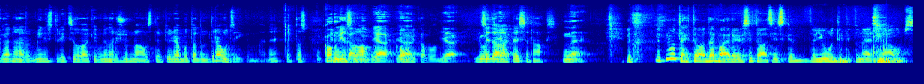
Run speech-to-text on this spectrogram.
gan ar ministriju cilvēkiem, gan ar žurnālistiem. Tur jābūt tādam draudzīgam. Tas ir komunikablam. Jā, komunikablam. Jā, jā, Citādāk nesanāks. Nē. Bet, bet noteikti tavā darbā ir arī situācijas, kad tu jūti, ka tu neesi vēlams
